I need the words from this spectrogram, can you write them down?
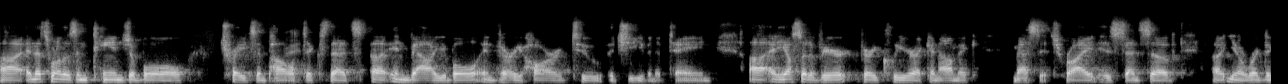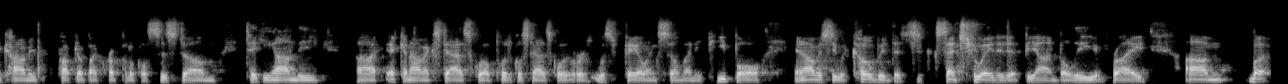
uh, and that's one of those intangible traits in politics right. that's uh, invaluable and very hard to achieve and obtain. Uh, and he also had a very very clear economic message, right? His sense of uh, you know rigged economy propped up by corrupt political system, taking on the uh, economic status quo, political status quo, or was failing so many people, and obviously with COVID, that's accentuated it beyond belief, right? Um, but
